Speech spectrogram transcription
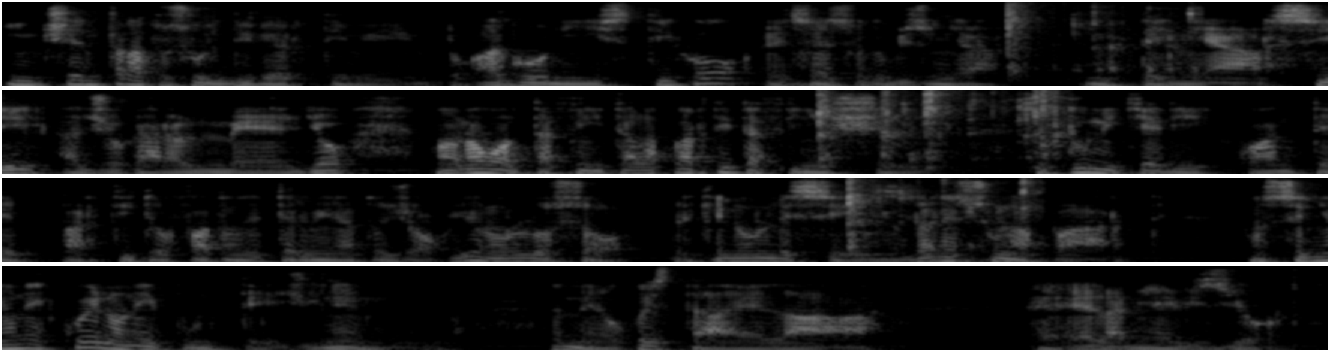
incentrato sul divertimento, agonistico, nel senso che bisogna impegnarsi a giocare al meglio, ma una volta finita la partita finisce lì. Se tu mi chiedi quante partite ho fatto un determinato gioco, io non lo so, perché non le segno da nessuna parte. Non segno né quello né i punteggi, né nulla. Almeno questa è la, è la mia visione.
